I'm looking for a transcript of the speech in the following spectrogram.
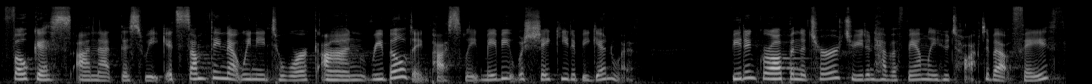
focus on that this week? It's something that we need to work on rebuilding, possibly. Maybe it was shaky to begin with. If you didn't grow up in the church or you didn't have a family who talked about faith,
